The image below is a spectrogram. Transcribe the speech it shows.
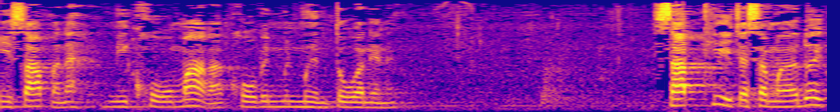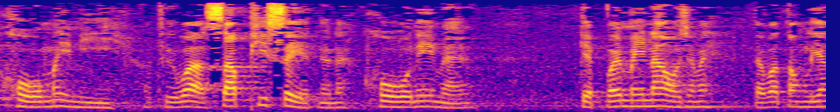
มีทรัพย์นะมีโคมากอะโคเป็นหมื่นๆตัวเนี่ยนะทรัพย์ที่จะเสมอด้วยโคไม่มี ถือว่าทรัพย์พิเศษเนี่ยนะโคนี่แหมเก็บไว้ไม่เน่าใช่ไหมแต่ว่าต้องเลี้ยง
